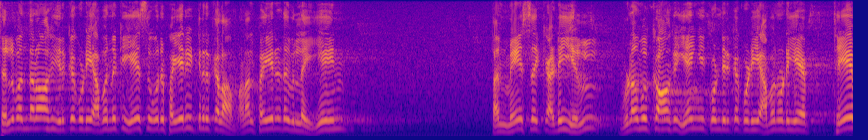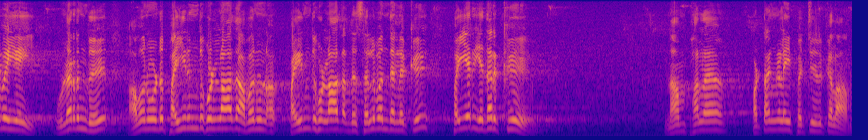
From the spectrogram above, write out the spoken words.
செல்வந்தனாக இருக்கக்கூடிய அவனுக்கு இயேசு ஒரு பெயரிட்டிருக்கலாம். ஆனால் பெயரிடவில்லை. ஏன்? தன் மேசைக்கு அடியில் உணவுக்காக ஏங்கிக் கொண்டிருக்கக்கூடிய அவனுடைய தேவையை உணர்ந்து அவனோடு பகிர்ந்து கொள்ளாத அவனு பகிர்ந்து கொள்ளாத அந்த செல்வந்தனுக்கு பெயர் எதற்கு? நாம் பல பட்டங்களை பெற்றிருக்கலாம்.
